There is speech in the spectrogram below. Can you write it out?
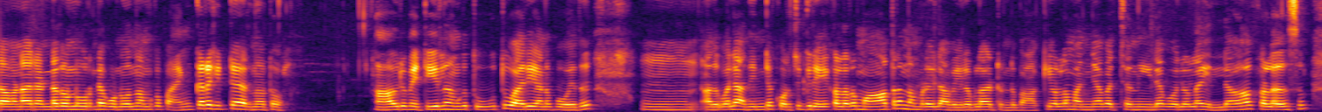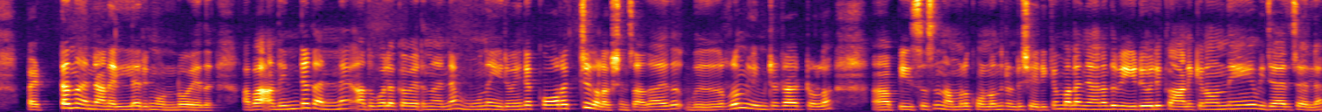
തവണ രണ്ട് തൊണ്ണൂറിന്റെ കൊണ്ടുവന്ന് നമുക്ക് ഭയങ്കര ഹിറ്റായിരുന്നു കേട്ടോ. ആ ഒരു മെറ്റീരിയൽ നമുക്ക് തൂത്തുവാരിയാണ് പോയത്. അതുപോലെ അതിന്റെ കുറച്ച് ഗ്രേ കളർ മാത്രം നമ്മുടെ കയ്യിൽ അവൈലബിൾ ആയിട്ടുണ്ട്. ബാക്കിയുള്ള മഞ്ഞ പച്ച നീല പോലുള്ള എല്ലാ കളേഴ്സും പെട്ടെന്ന് തന്നെയാണ് എല്ലാവരും കൊണ്ടുപോയത്. അപ്പോൾ അതിന്റെ തന്നെ അതുപോലൊക്കെ വരുന്ന തന്നെ മൂന്ന് ഇരുപതിന്റെ കുറച്ച് കളക്ഷൻസ്. അതായത് വെറും ലിമിറ്റഡ് ആയിട്ടുള്ള പീസസ് നമ്മൾ കൊണ്ടുവന്നിട്ടുണ്ട്. ശരിക്കും പറഞ്ഞാൽ ഞാനത് വീഡിയോയിൽ കാണിക്കണമെന്നേ വിചാരിച്ചതല്ല.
